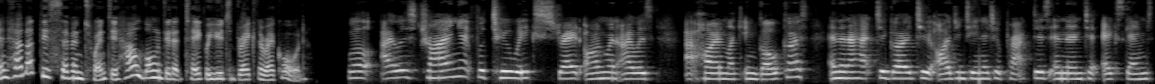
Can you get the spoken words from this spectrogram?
And how about this 720? How long did it take for you to break the record? Well, I was trying it for two weeks straight on when I was at home, like in Gold Coast. And then I had to go to Argentina to practice and then to X Games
